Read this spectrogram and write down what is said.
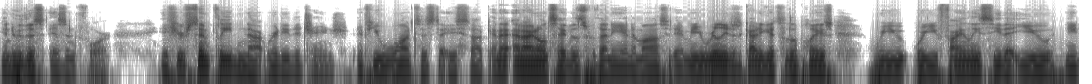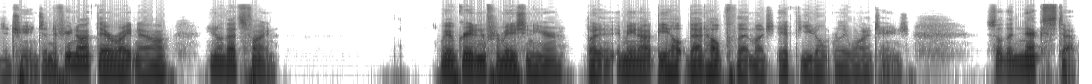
and who this isn't for. If you're simply not ready to change, if you want to stay stuck, and I, and I don't say this with any animosity. I mean, you really just got to get to the place where you where you finally see that you need to change. And if you're not there right now, you know that's fine. We have great information here, but it may not be help that helpful that much if you don't really want to change. So the next step,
